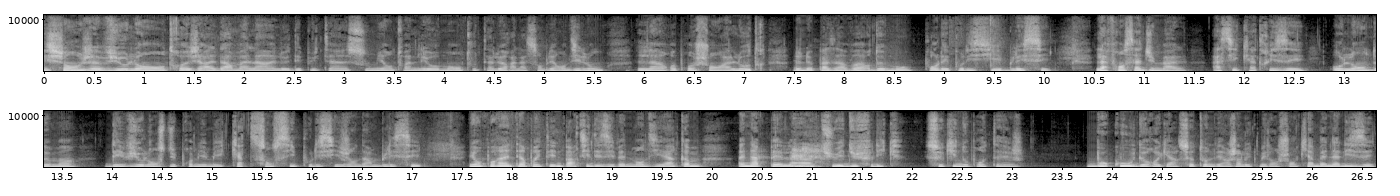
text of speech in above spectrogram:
L'échange violent entre Gérald Darmanin et le député insoumis Antoine Léaumont tout à l'heure à l'Assemblée en dit long, l'un reprochant à l'autre de ne pas avoir de mots pour les policiers blessés. La France a du mal à cicatriser au lendemain des violences du 1er mai. 406 policiers et gendarmes blessés. Et on pourrait interpréter une partie des événements d'hier comme un appel à tuer du flic, ceux qui nous protègent. Beaucoup de regards se tournent vers Jean-Luc Mélenchon qui a banalisé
